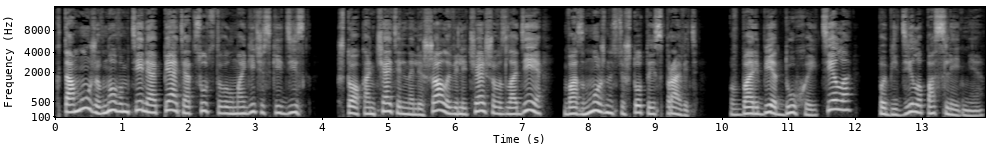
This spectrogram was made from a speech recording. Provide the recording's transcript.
К тому же в новом теле опять отсутствовал магический диск, что окончательно лишало величайшего злодея возможности что-то исправить. В борьбе духа и тела победила последняя.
